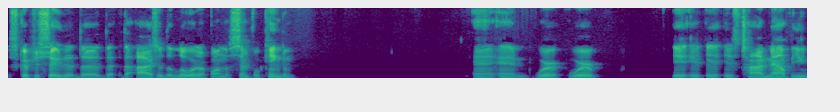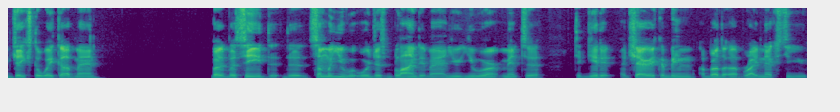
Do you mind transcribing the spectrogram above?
The scriptures say that the, the, the eyes of the Lord are upon the sinful kingdom. And and we're we're it, it, it- it's time now for you Jakes to wake up, man. But but see the, the some of you were- were just blinded, man. You you weren't meant to to get it. A chariot could beam a brother up right next to you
